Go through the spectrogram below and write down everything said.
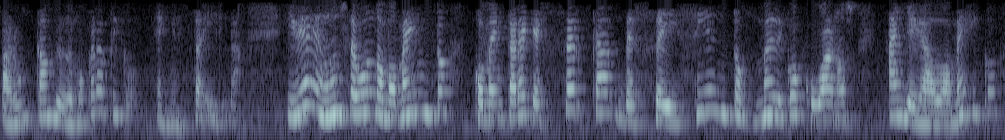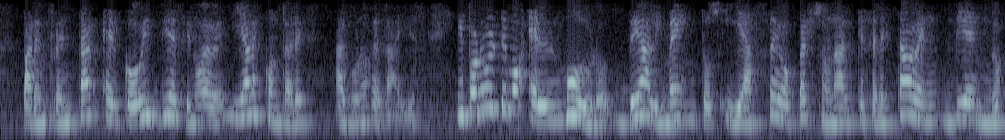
para un cambio democrático en esta isla. Y bien, en un segundo momento comentaré que cerca de 600 médicos cubanos han llegado a México para enfrentar el COVID-19 y ya les contaré algunos detalles. Y por último, el módulo de alimentos y aseo personal que se le está vendiendo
